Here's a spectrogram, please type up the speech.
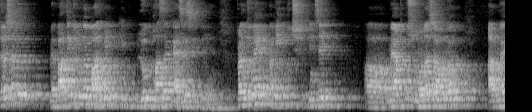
दरअसल मैं बातें करूँगा बाद में कि लोग भाषा कैसे सीखते हैं परंतु मैं अभी कुछ इनसे आ, मैं आपको सुनाना चाहूँगा और मैं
